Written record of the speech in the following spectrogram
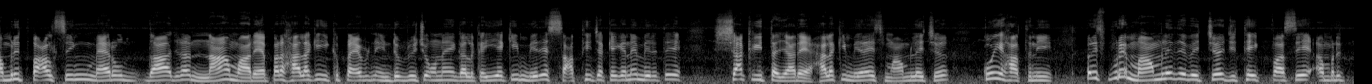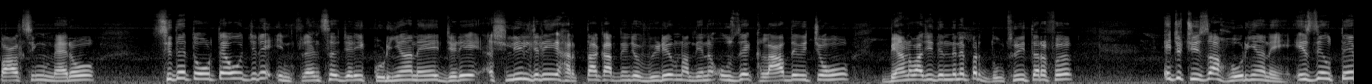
ਅੰਮ੍ਰਿਤਪਾਲ ਸਿੰਘ ਮਹਿਰੋਂ ਦਾ ਜਿਹੜਾ ਨਾਮ ਆ ਰਿਹਾ ਪਰ ਹਾਲਾਂਕਿ ਇੱਕ ਪ੍ਰਾਈਵੇਟ ਇੰਟਰਵਿਊ 'ਚ ਉਹਨੇ ਇਹ ਗੱਲ ਕਹੀ ਹੈ ਕਿ ਮੇਰੇ ਸਾਥੀ ਚੱਕੇ ਗਏ ਨੇ, ਮੇਰੇ ਤੇ ਸ਼ੱਕ ਕੀਤਾ ਜਾ ਰਿਹਾ ਹੈ। ਹਾਲਾਂਕਿ ਮੇਰਾ ਇਸ ਮਾਮਲੇ 'ਚ ਕੋਈ ਹੱਥ ਨਹੀਂ, ਪਰ ਇਸ ਪੂਰੇ ਮਾਮਲੇ ਦੇ ਵਿੱਚ ਜਿੱਥੇ ਇੱਕ ਪਾਸੇ ਅੰਮ੍ਰਿਤਪਾਲ ਸਿੰਘ ਮਹਿਰੋ ਸਿੱਧੇ ਤੌਰ ਤੇ ਉਹ ਜਿਹੜੇ ਇਨਫਲੂਐਂਸਰ ਜਿਹੜੀ ਕੁੜੀਆਂ ਨੇ, ਜਿਹੜੇ ਅਸ਼ਲੀਲ ਜਿਹੜੀ ਹਰਕਤਾਂ ਕਰਦੀਆਂ, ਜੋ ਵੀਡੀਓ ਬਣਾਉਂਦੀਆਂ ਨੇ ਉਸ ਦੇ ਖਿਲਾਫ ਦੇ ਵਿੱਚ ਉਹ ਬਿਆਨਬਾਜ਼ੀ ਦਿੰਦੇ ਨੇ, ਪਰ ਦੂਸਰੀ ਤਰਫ ਇਹ ਜੋ ਚੀਜ਼ਾਂ ਹੋ ਰਹੀਆਂ ਨੇ, ਇਸ ਦੇ ਉੱਤੇ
